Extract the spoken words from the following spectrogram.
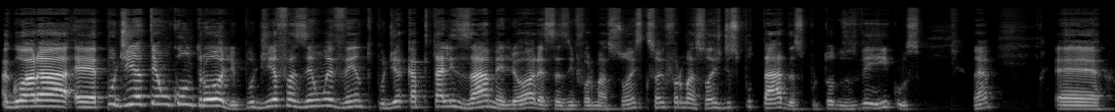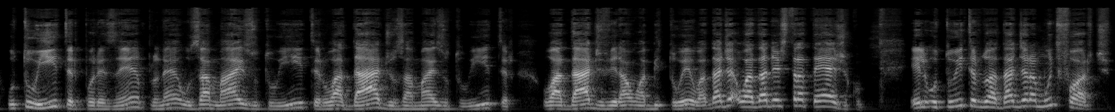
Agora, é, podia ter um controle, podia fazer um evento, podia capitalizar melhor essas informações, que são informações disputadas por todos os veículos, né? É, o Twitter, por exemplo, né? Usar mais o Twitter, o Haddad usar mais o Twitter, o Haddad virar um habituê. O Haddad, é, o Haddad é estratégico. Ele, o Twitter do Haddad era muito forte.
